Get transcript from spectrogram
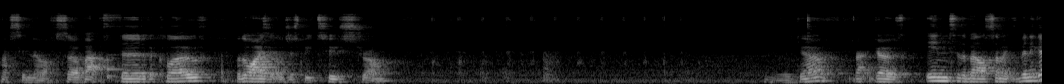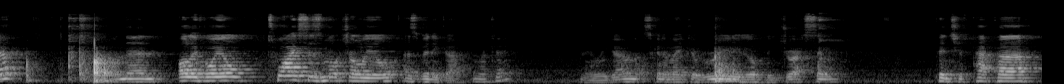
That's enough. So about a third of a clove, otherwise it'll just be too strong. There we go. That goes into the balsamic vinegar. And then olive oil, twice as much oil as vinegar. Okay? There we go. And that's going to make a really lovely dressing. Pinch of pepper,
